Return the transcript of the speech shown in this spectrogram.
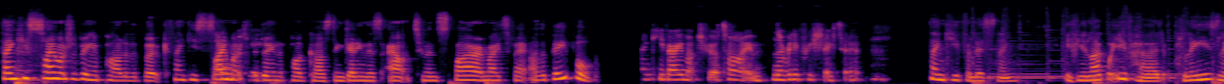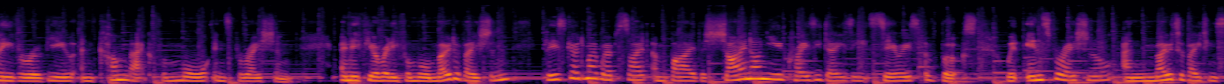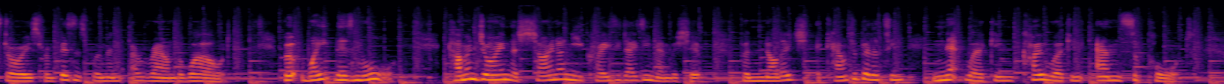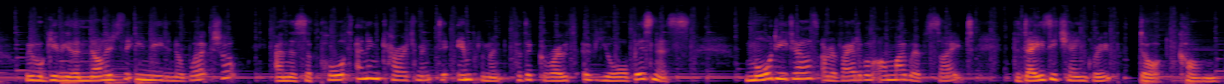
thank you so much for being a part of the book. Thank you so thank much you. for doing the podcast and getting this out to inspire and motivate other people. Thank you very much for your time. I really appreciate it. Thank you for listening. If you like what you've heard, please leave a review and come back for more inspiration. And if you're ready for more motivation, please go to my website and buy the Shine On You Crazy Daisy series of books with inspirational and motivating stories from businesswomen around the world. But wait, there's more. Come and join the Shine On You Crazy Daisy membership for knowledge, accountability, networking, co working, and support. We will give you the knowledge that you need in a workshop and the support and encouragement to implement for the growth of your business. More details are available on my website, thedaisychaingroup.com.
